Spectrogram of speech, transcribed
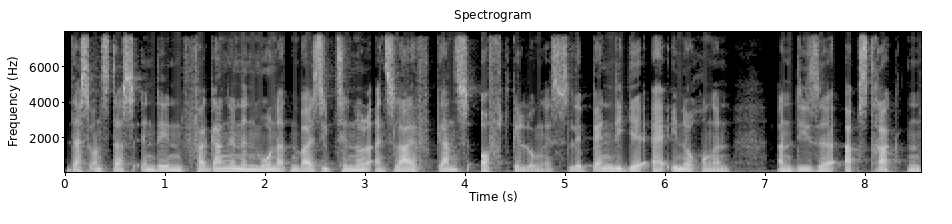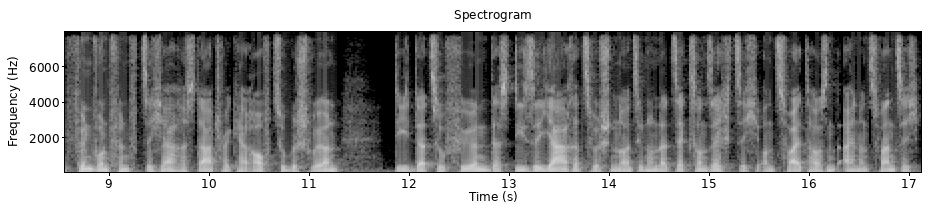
dass uns das in den vergangenen Monaten bei 1701 Live ganz oft gelungen ist, lebendige Erinnerungen an diese abstrakten 55 Jahre Star Trek heraufzubeschwören, die dazu führen, dass diese Jahre zwischen 1966 und 2021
